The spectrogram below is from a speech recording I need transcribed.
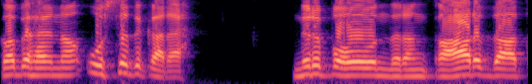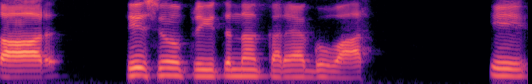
ਕਬ ਹੈ ਨਾ ਉਸਤ ਕਰੈ। ਨਿਰਭਉ ਨਿਰੰਕਾਰ ਦਾਤਾਰ ਤਿਸ ਨੂੰ ਪ੍ਰੀਤ ਨਾ ਕਰੈ ਗੁਵਾਰ। ਇਹ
